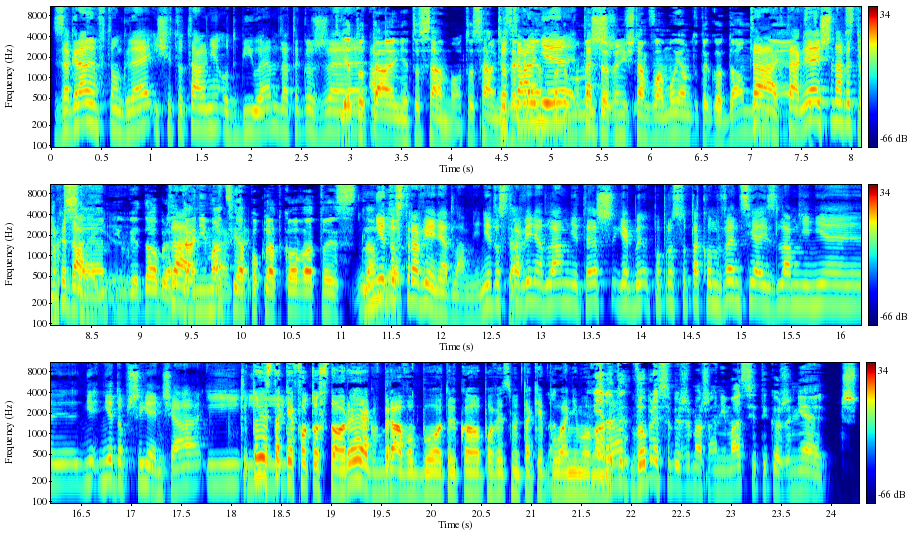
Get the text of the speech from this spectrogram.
Zagrałem w tą grę i się totalnie odbiłem, dlatego że. Ja totalnie to samo, totalnie. Totalnie Zagrałem do momentu, ta- że oni się tam włamują do tego domu. Tak, nie? tak, ja jeszcze nawet trochę psem dalej. I mówię, dobra, Tak, ta animacja tak, tak. poklatkowa to jest dla nie mnie... do strawienia dla mnie. Nie do Tak. strawienia dla mnie też, jakby po prostu ta konwencja jest dla mnie nie, nie, nie do przyjęcia. I, Czy to i... jest takie fotostory, jak w Brawo było tylko powiedzmy takie Nie, półanimowane? no to wyobraź sobie, że masz animację, tylko że nie trz-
